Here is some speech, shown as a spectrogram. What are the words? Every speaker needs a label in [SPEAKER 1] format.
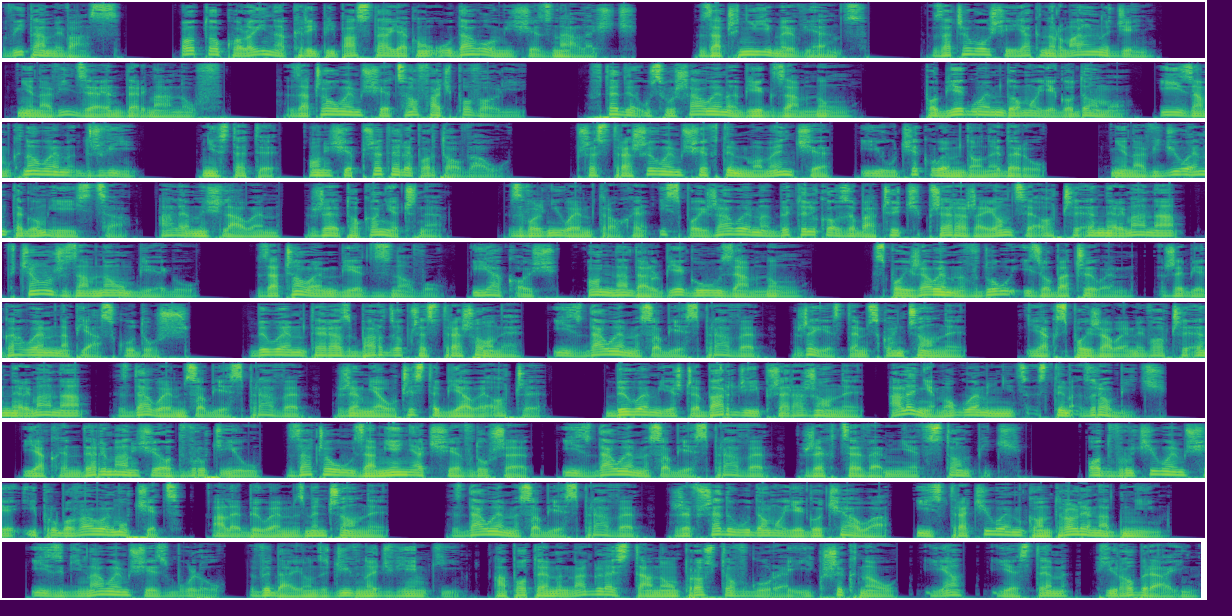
[SPEAKER 1] Witamy Was. Oto kolejna creepypasta, jaką udało mi się znaleźć. Zacznijmy więc. Zaczęło się jak normalny dzień. Nienawidzę Endermanów. Zacząłem się cofać powoli. Wtedy usłyszałem bieg za mną. Pobiegłem do mojego domu i zamknąłem drzwi. Niestety, on się przeteleportował. Przestraszyłem się w tym momencie i uciekłem do Nederu. Nienawidziłem tego miejsca, ale myślałem, że to konieczne. Zwolniłem trochę i spojrzałem, by tylko zobaczyć przerażające oczy Endermana, wciąż za mną biegł. Zacząłem biec znowu i jakoś, on nadal biegł za mną. Spojrzałem w dół i zobaczyłem, że biegałem na piasku dusz. Byłem teraz bardzo przestraszony i zdałem sobie sprawę, że jestem skończony. Jak spojrzałem w oczy Endermana, zdałem sobie sprawę, że miał czyste białe oczy. Byłem jeszcze bardziej przerażony, ale nie mogłem nic z tym zrobić. Jak Enderman się odwrócił, zaczął zamieniać się w duszę i zdałem sobie sprawę, że chce we mnie wstąpić. Odwróciłem się i próbowałem uciec, ale byłem zmęczony. Zdałem sobie sprawę, że wszedł do mojego ciała i straciłem kontrolę nad nim. I zginąłem się z bólu, wydając dziwne dźwięki, a potem nagle stanął prosto w górę i krzyknął, ja, jestem, Herobrine.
